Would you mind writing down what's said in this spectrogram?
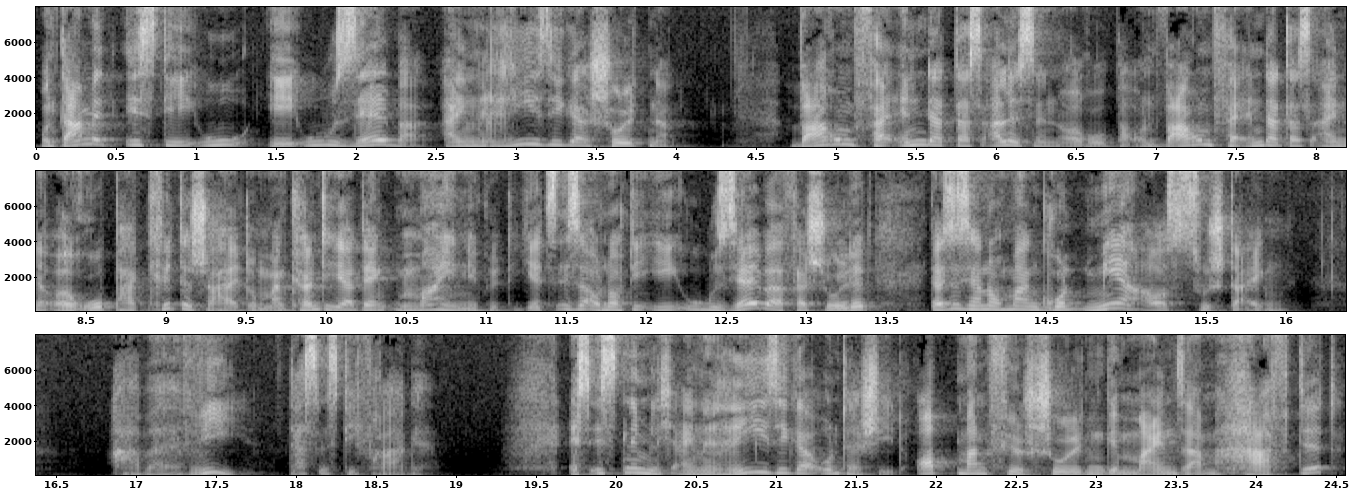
Und damit ist die EU, EU selber ein riesiger Schuldner. Warum verändert das alles in Europa und warum verändert das eine europakritische Haltung? Man könnte ja denken, meine Güte, jetzt ist auch noch die EU selber verschuldet. Das ist ja noch mal ein Grund mehr auszusteigen. Aber wie? Das ist die Frage. Es ist nämlich ein riesiger Unterschied, ob man für Schulden gemeinsam haftet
